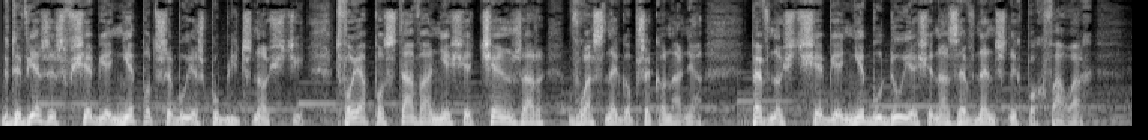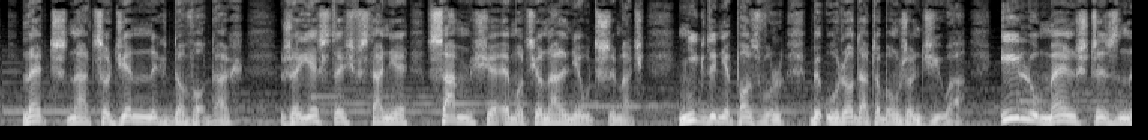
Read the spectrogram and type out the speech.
Gdy wierzysz w siebie, nie potrzebujesz publiczności. Twoja postawa niesie ciężar własnego przekonania. Pewność siebie nie buduje się na zewnętrznych pochwałach, lecz na codziennych dowodach, że jesteś w stanie sam się emocjonalnie utrzymać. Nigdy nie pozwól, by uroda tobą rządziła. Ilu mężczyzn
